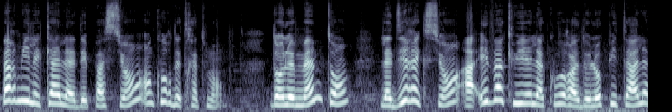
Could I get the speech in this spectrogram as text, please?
parmi lesquelles des patients en cours de traitement. Dans le même temps, la direction a évacué la cour de l'hôpital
